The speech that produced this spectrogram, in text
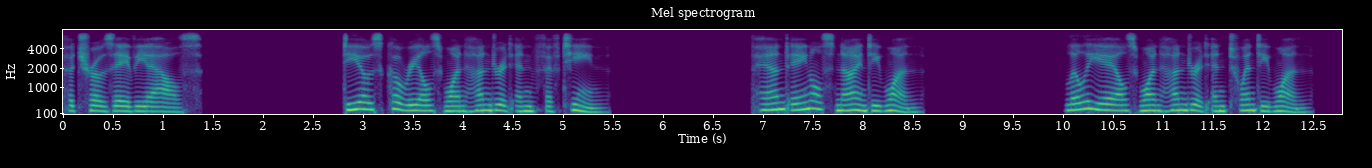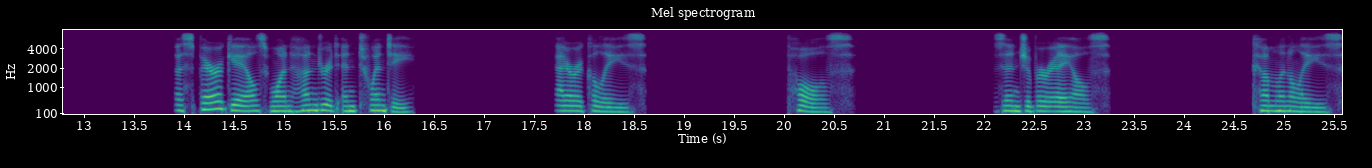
Petrosaviales Dioscoreales 115 Pandanales 91 Liliales 121 Asparagales 120 Arecales Poales. Zingiberales Commelinales.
